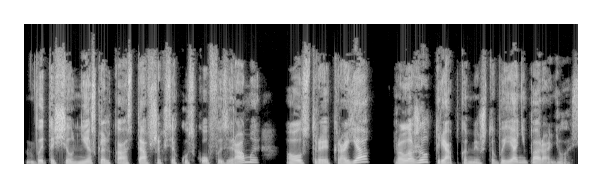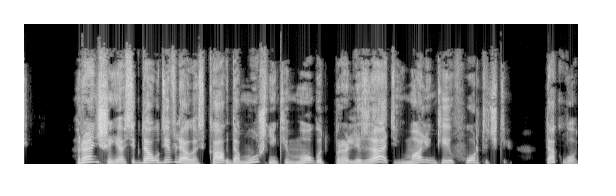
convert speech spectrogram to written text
вытащил несколько оставшихся кусков из рамы, а острые края проложил тряпками, чтобы я не поранилась. Раньше я всегда удивлялась, как домушники могут пролезать в маленькие форточки. Так вот,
